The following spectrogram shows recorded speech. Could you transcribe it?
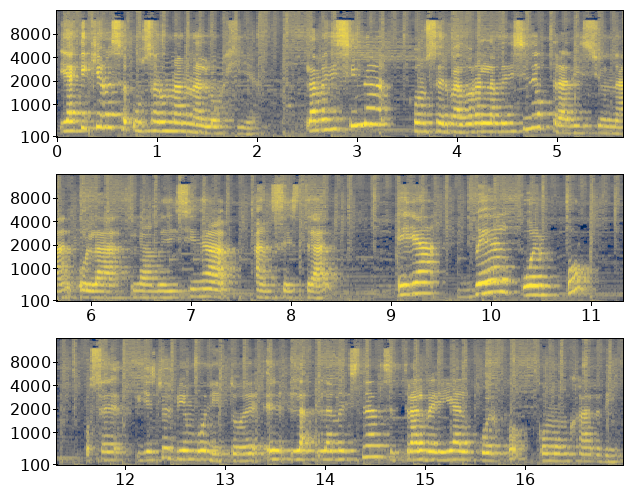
Y aquí quiero usar una analogía. La medicina conservadora, la medicina tradicional o la, medicina ancestral, ella ve al cuerpo, o sea, y esto es bien bonito, ¿eh? Eh, la, la, medicina ancestral veía al cuerpo como un jardín.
